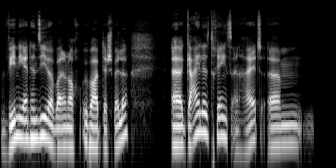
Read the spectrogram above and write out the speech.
weniger intensiv, aber dann noch überhalb der Schwelle. Äh, geile Trainingseinheit. Ähm,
